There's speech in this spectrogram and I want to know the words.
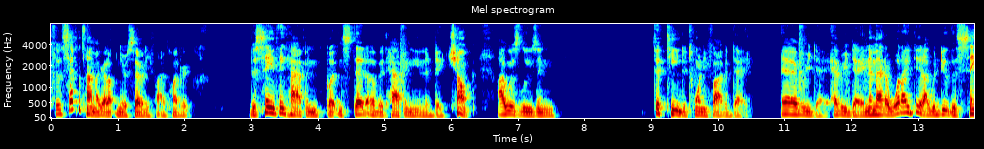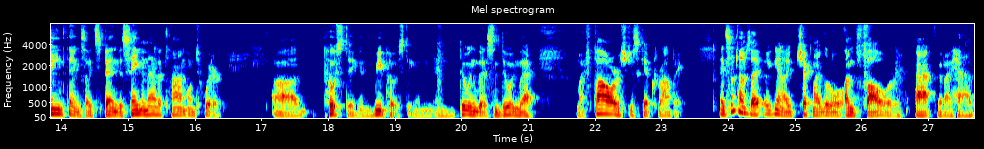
So the second time I got up near 7,500, the same thing happened, but instead of it happening in a big chunk, I was losing 15 to 25 a day every day, every day. And no matter what I did, I would do the same things. I'd spend the same amount of time on Twitter, uh, posting and reposting and, and doing this and doing that. My followers just kept dropping. And sometimes I, again, I check my little unfollower app that I have,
